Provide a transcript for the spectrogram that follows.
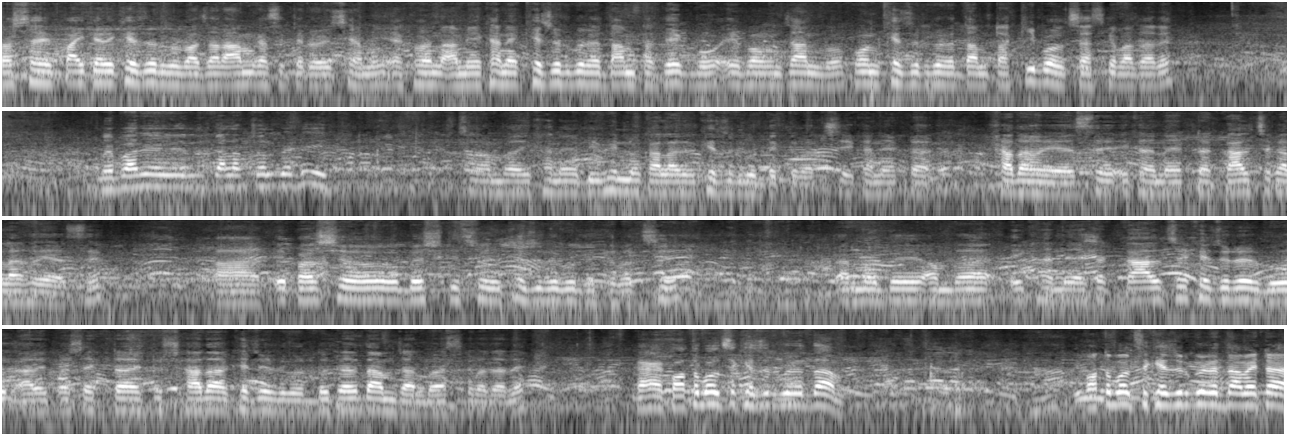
রাজশাহী পাইকারি খেজুর গুড় বাজার আমগাছিতে রয়েছে আমি। এখন আমি এখানে খেজুর গুড়ের দামটা দেখব এবং জানব কোন খেজুর গুড়ের দামটা কি বলছে আজকে বাজারে। ব্যাপারে কালার চলবে আচ্ছা, আমরা এখানে বিভিন্ন কালারের খেজুর গুড় দেখতে পাচ্ছি। এখানে একটা সাদা হয়ে আছে এখানে একটা কালচে কালার হয়ে আছে। আর এপাশেও বেশ কিছু খেজুরের গুড় দেখতে পাচ্ছি। তার মধ্যে আমরা এখানে একটা কালচে খেজুরের গুড় আর এপাশে একটা একটু সাদা খেজুরের গুড়। দুটার দাম জানব আজকে বাজারে। কাকা কত বলছে খেজুর গুড়ের দাম? কত বলছে খেজুর গুড়ের দাম এটা?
